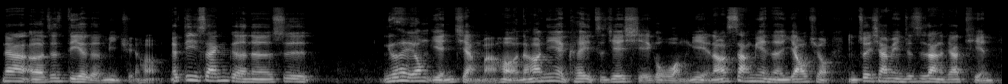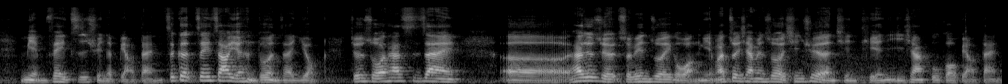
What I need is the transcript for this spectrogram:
那呃，这是第二个秘诀哈。那第三个呢是，你可以用演讲嘛哈，然后你也可以直接写一个网页，然后上面呢要求你最下面就是让人家填免费咨询的表单。这个这一招也很多人在用，就是说他是在。呃，他就随随便做一个网页嘛，最下面说有兴趣的人请填以下 Google 表单，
